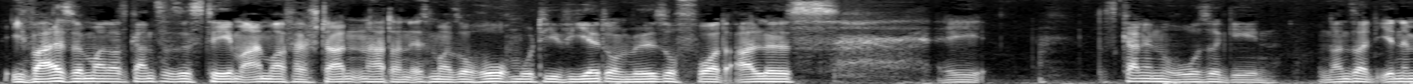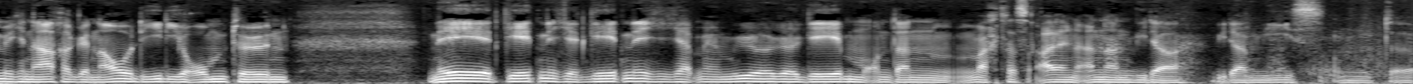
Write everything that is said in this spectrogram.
Ich weiß, wenn man das ganze System einmal verstanden hat, dann ist man so hoch motiviert und will sofort alles. Ey, das kann in Hose gehen. Und dann seid ihr nämlich nachher genau die, die rumtönen. Nee, es geht nicht, es geht nicht, ich habe mir Mühe gegeben und dann macht das allen anderen wieder, wieder mies. Und äh,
